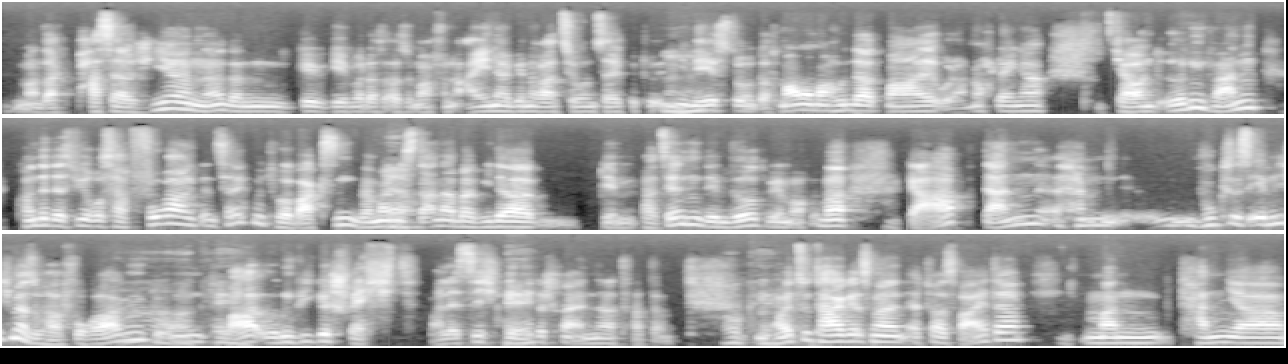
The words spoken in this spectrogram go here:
man sagt Passagieren, ne, dann ge geben wir das also mal von einer Generation Zellkultur in die mhm. nächste und das machen wir mal 100 Mal oder noch länger. Tja, und irgendwann konnte das Virus hervorragend in Zellkultur wachsen. Wenn man ja. es dann aber wieder dem Patienten, dem Wirt, wem auch immer gab, dann ähm, wuchs es eben nicht mehr so hervorragend ah, okay. und war irgendwie geschwächt, weil es sich okay. genetisch verändert hatte. Okay. Heutzutage ist man etwas weiter. Man kann ja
